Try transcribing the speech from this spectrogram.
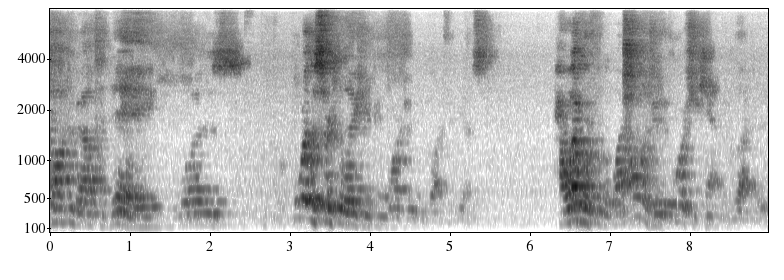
talked about today was for the circulation, you can largely neglect it, yes. However, for the biology, of course, you can't neglect it.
